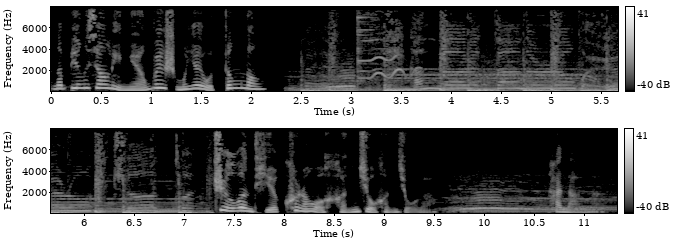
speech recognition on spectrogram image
那冰箱里面为什么要有灯呢？这个问题困扰我很久很久了，太难了。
